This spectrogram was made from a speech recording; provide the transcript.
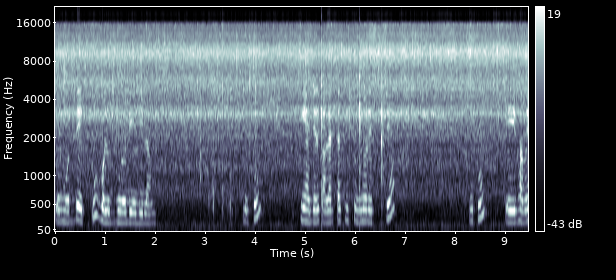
এর মধ্যে একটু হলুদ গুঁড়ো দিয়ে দিলাম। দেখুন, পেঁয়াজের কালারটা কি সুন্দর এসছে। দেখুন এইভাবে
